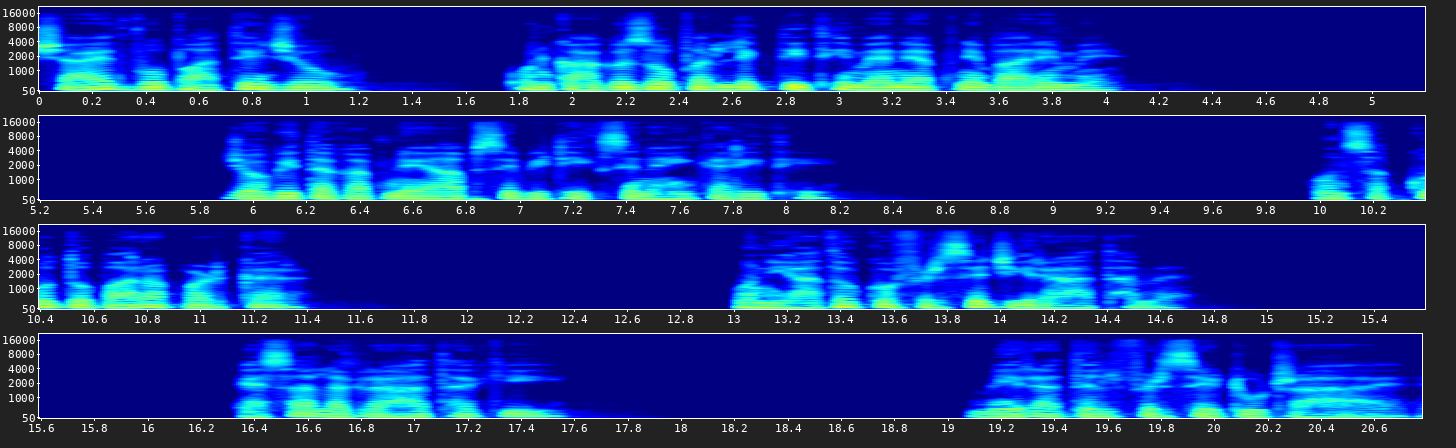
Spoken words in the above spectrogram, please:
शायद वो बातें जो उन कागज़ों पर लिख दी थी मैंने अपने बारे में, जो अभी तक अपने आप से भी ठीक से नहीं करी थी, उन सबको दोबारा पढ़कर, उन यादों को फिर से जी रहा था मैं। ऐसा लग रहा था कि मेरा दिल फिर से टूट रहा है।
